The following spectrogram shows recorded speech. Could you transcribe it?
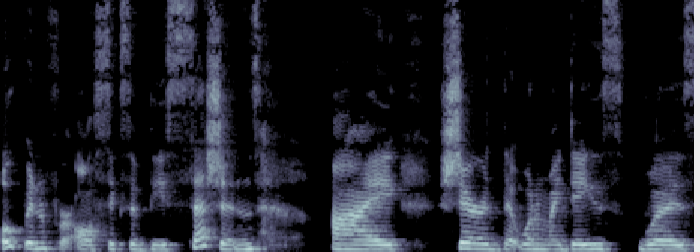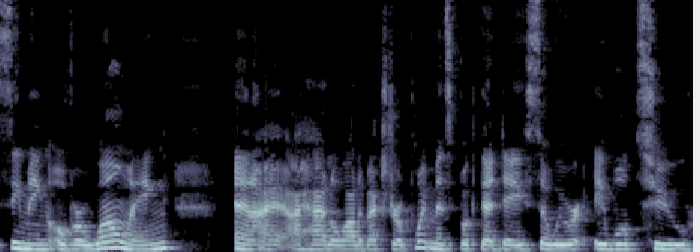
open for all six of these sessions, I shared that one of my days was seeming overwhelming and I, I, had a lot of extra appointments booked that day so we were able to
